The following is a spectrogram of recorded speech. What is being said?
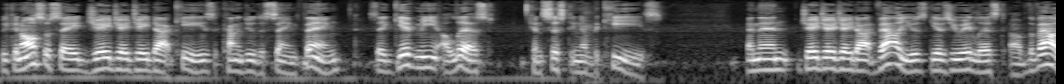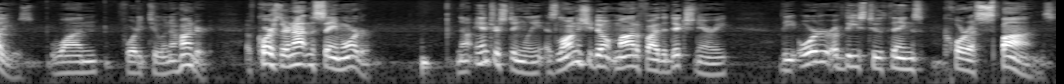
We can also say jjj.keys, kind of do the same thing. Say, give me a list consisting of the keys. And then jjj.values gives you a list of the values 1, 42, and 100. Of course, they're not in the same order. Now, interestingly, as long as you don't modify the dictionary, the order of these two things corresponds.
